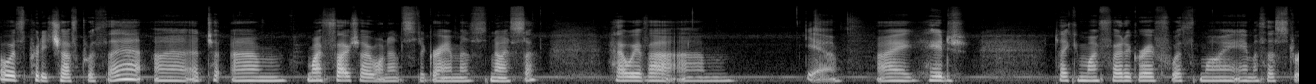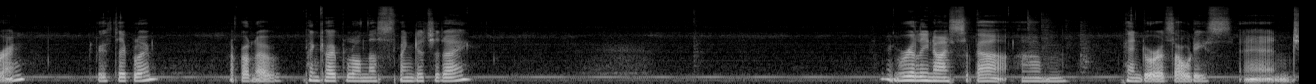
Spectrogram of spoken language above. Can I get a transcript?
I was pretty chuffed with that. Uh, um, my photo on Instagram is nicer. However, um, yeah, I had taken my photograph with my amethyst ring, birthday bloom. I've got a pink opal on this finger today. Something really nice about um, Pandora's Oldies and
